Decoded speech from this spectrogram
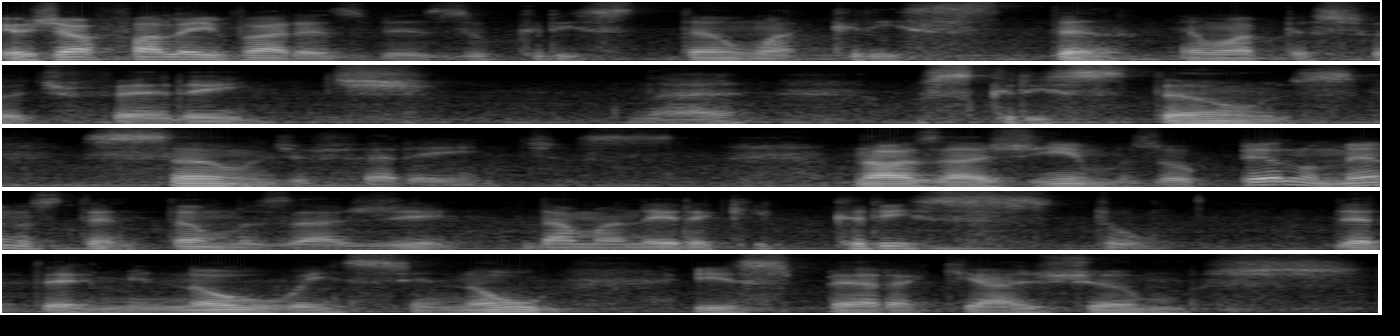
Eu já falei várias vezes, o cristão, a cristã é uma pessoa diferente, né? Os cristãos são diferentes. Nós agimos, ou pelo menos tentamos agir, da maneira que Cristo determinou, ensinou e espera que hajamos.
